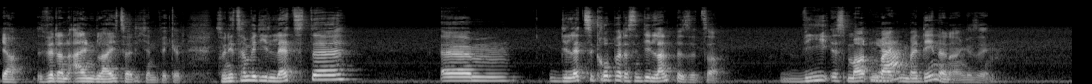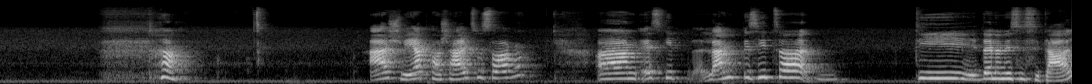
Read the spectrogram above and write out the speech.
ja, es wird an allen gleichzeitig entwickelt. So, und jetzt haben wir die letzte, ähm, die letzte Gruppe, das sind die Landbesitzer. Wie ist Mountainbiken ja. bei denen angesehen? Ha. Auch schwer pauschal zu sagen. Ähm, es gibt Landbesitzer, die, denen ist es egal.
